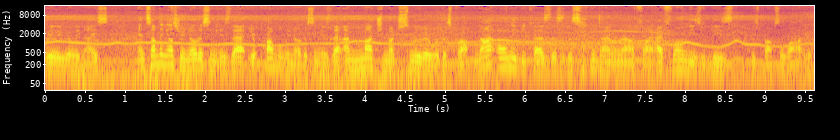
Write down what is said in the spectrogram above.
really, really nice. And something else you're noticing is that you're probably noticing is that I'm much much smoother with this prop. Not only because this is the second time around flying. I've flown these these these props a lot with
